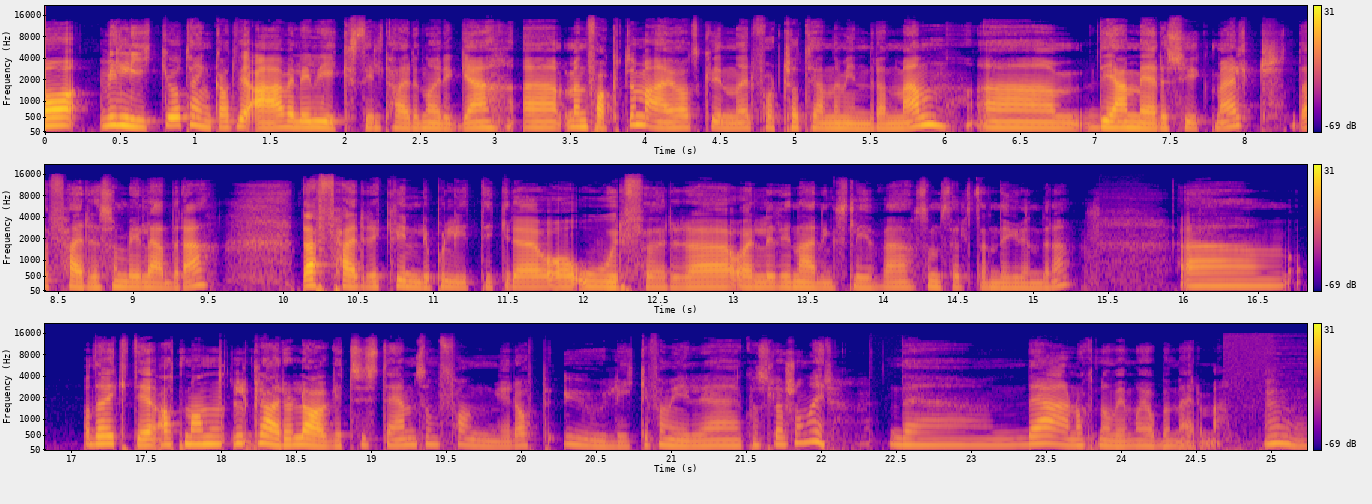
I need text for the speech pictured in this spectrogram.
Og vi liker jo å tenke at vi er veldig likestilt her i Norge, uh, men faktum er jo at kvinner fortsatt tjener mindre enn menn. De er mer sykmeldt, det er færre som blir ledere. Det er færre kvinnelige politikere og ordførere eller i næringslivet som selvstendige gründere. Og det er viktig at man klarer å lage et system som fanger opp ulike familiekonstellasjoner. Det, det er nok noe vi må jobbe mer med. Mm.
